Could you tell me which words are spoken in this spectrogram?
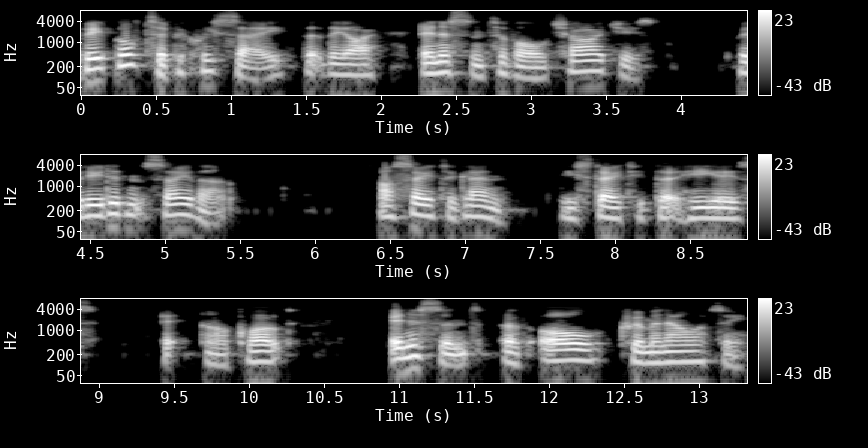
People typically say that they are innocent of all charges, but he didn't say that. I'll say it again. He stated that he is, I'll quote, innocent of all criminality.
